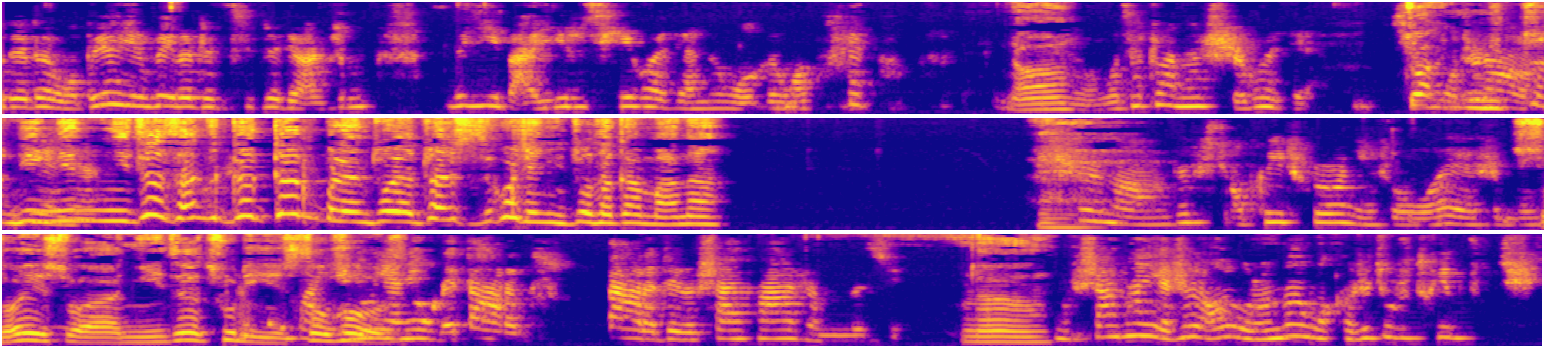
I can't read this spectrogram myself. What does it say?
对对对，我不愿意为了这这点儿这么那一百一十七块钱跟我跟我太惨啊，了，我才赚他十块钱。赚，我知道了。你你你这三次更更不能做呀，赚十块钱你做它干嘛呢？哎，是呢，这是小推车，你说我也是没。所以说你这个处理售后，年我这大的大的这个沙发什么的去，嗯，我沙发也是老有人问我，可是就是推不出去。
